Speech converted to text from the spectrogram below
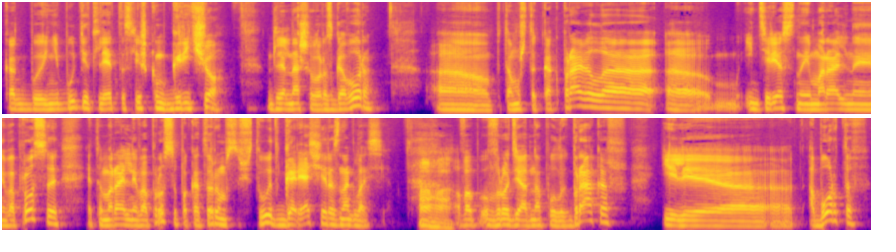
Как бы не будет ли это слишком горячо для нашего разговора? Э, потому что, как правило, э, интересные моральные вопросы – это моральные вопросы, по которым существуют горячие разногласия. Ага. Вроде однополых браков или э, абортов,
